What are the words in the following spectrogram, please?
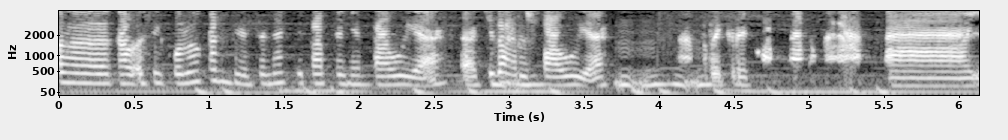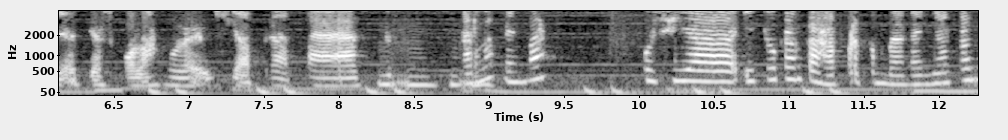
eh, kalau psikolog kan biasanya kita pengen tahu ya, eh, kita Mm-mm. harus tahu ya, nah, mm-mm, track recordnya kayak apa, ya dia sekolah mulai usia berapa. mm-mm, mm-mm. Karena memang usia itu kan tahap perkembangannya kan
